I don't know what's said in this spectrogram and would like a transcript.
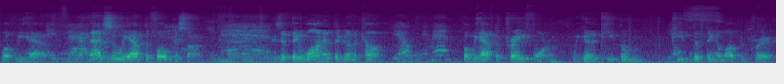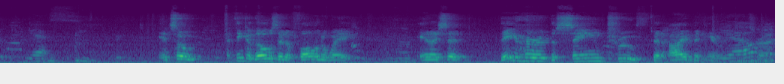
what we have. Exactly. And that's who we have to focus on. Because if they want it, they're going to come. Yep. Amen. But we have to pray for them. We got to keep them, keep lifting them up in prayer. Yes. And so I think of those that have fallen away. Mm-hmm. And I said, they heard the same truth that I've been hearing, Yep. right.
